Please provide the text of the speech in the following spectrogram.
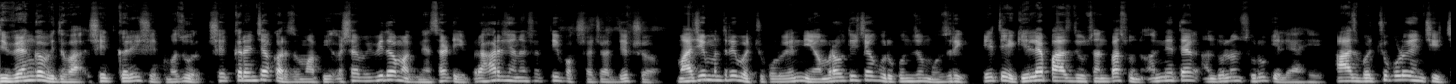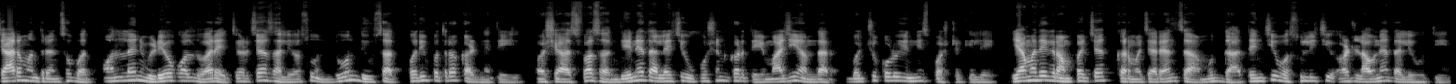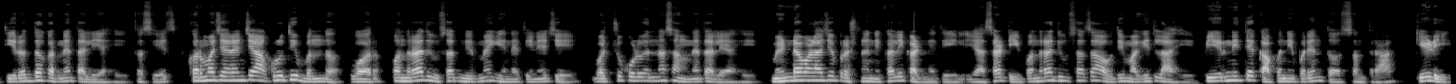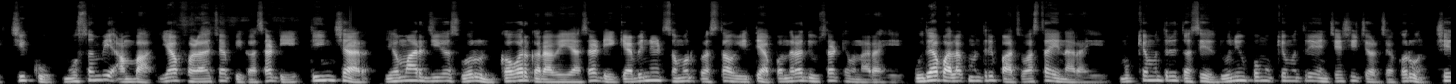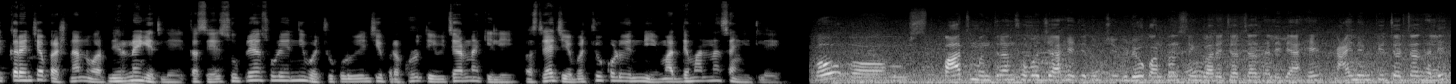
दिव्यांग विधवा शेतकरी शेतमजूर शेतकऱ्यांच्या कर्जमाफी अशा विविध मागण्यांसाठी प्रहार जनशक्ती पक्षाचे अध्यक्ष माजी मंत्री बच्चू कडू यांनी अमरावतीच्या गुरुकुंज मोजरी येथे गेल्या पाच दिवसांपासून अन्नत्याग आंदोलन सुरू केले आहे. आज बच्चू कडू यांची चार मंत्र्यांसोबत ऑनलाईन व्हिडिओ कॉलद्वारे चर्चा झाली असून दोन दिवसात परिपत्र काढण्यात येईल. असे आश्वासन देण्यात आल्याचे उपोषणकर्ते माजी आमदार बच्चू कडू यांनी स्पष्ट केले. यामध्ये ग्रामपंचायत कर्मचाऱ्यांचा मुद्दा त्यांची वसुलीची अट लावण्यात आली होती ती रद्द करण्यात आली आहे. तसेच कर्मचाऱ्यांचे आकृती बंद वर पंधरा दिवसात निर्णय घेण्यात येण्याचे बच्चू कडू यांना सांगण्यात आले आहे. मेंढावळाचे प्रश्न निकाली काढण्यात येईल. यासाठी पंधरा दिवसाचा अवधी मागितला आहे. पेरणी ते कापणीपर्यंत संत्रा केळी चिकू मोसंबी आंबा या फळाच्या पिकासाठी तीन चार एम आर जी एस वरून कव्हर करावे. यासाठी कॅबिनेट समोर प्रस्ताव येत्या पंधरा दिवसात ठेवणार आहे. उद्या पालकमंत्री पाच वाजता येणार आहे. मुख्यमंत्री तसेच दोन्ही उपमुख्यमंत्री यांच्याशी चर्चा करून शेतकऱ्यांच्या प्रश्नांवर निर्णय घेतले. तसेच सुप्रिया सुळे यांनी बच्चू कडू यांची प्रकृती विचारणा केली असल्याचे बच्चू कडू यांनी माध्यमांना सांगितले. हो पाच मंत्र्यांसोबत जे आहे ते तुमची व्हिडिओ कॉन्फरन्सिंगद्वारे चर्चा झालेली आहे. काय नेमकी चर्चा झाली?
